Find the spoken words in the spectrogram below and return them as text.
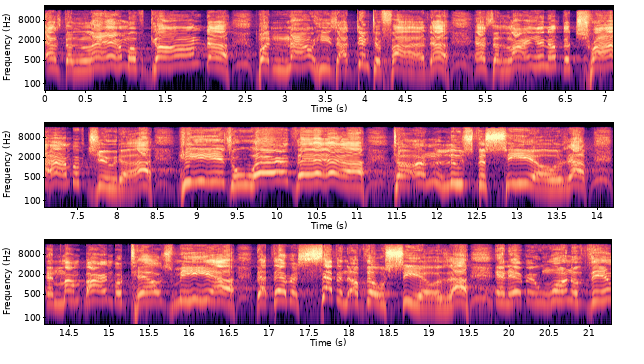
as the Lamb of God, uh, but now he's identified uh, as the Lion of the tribe of Judah. He is worthy uh, to unloose the seals. Uh, and my Bible tells me uh, that there are seven of those seals, and every one of them,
